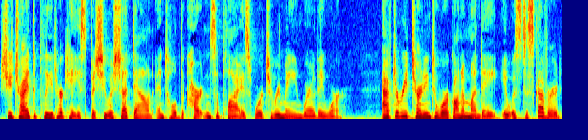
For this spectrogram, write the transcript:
She tried to plead her case, but she was shut down and told the cart and supplies were to remain where they were. After returning to work on a Monday, it was discovered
